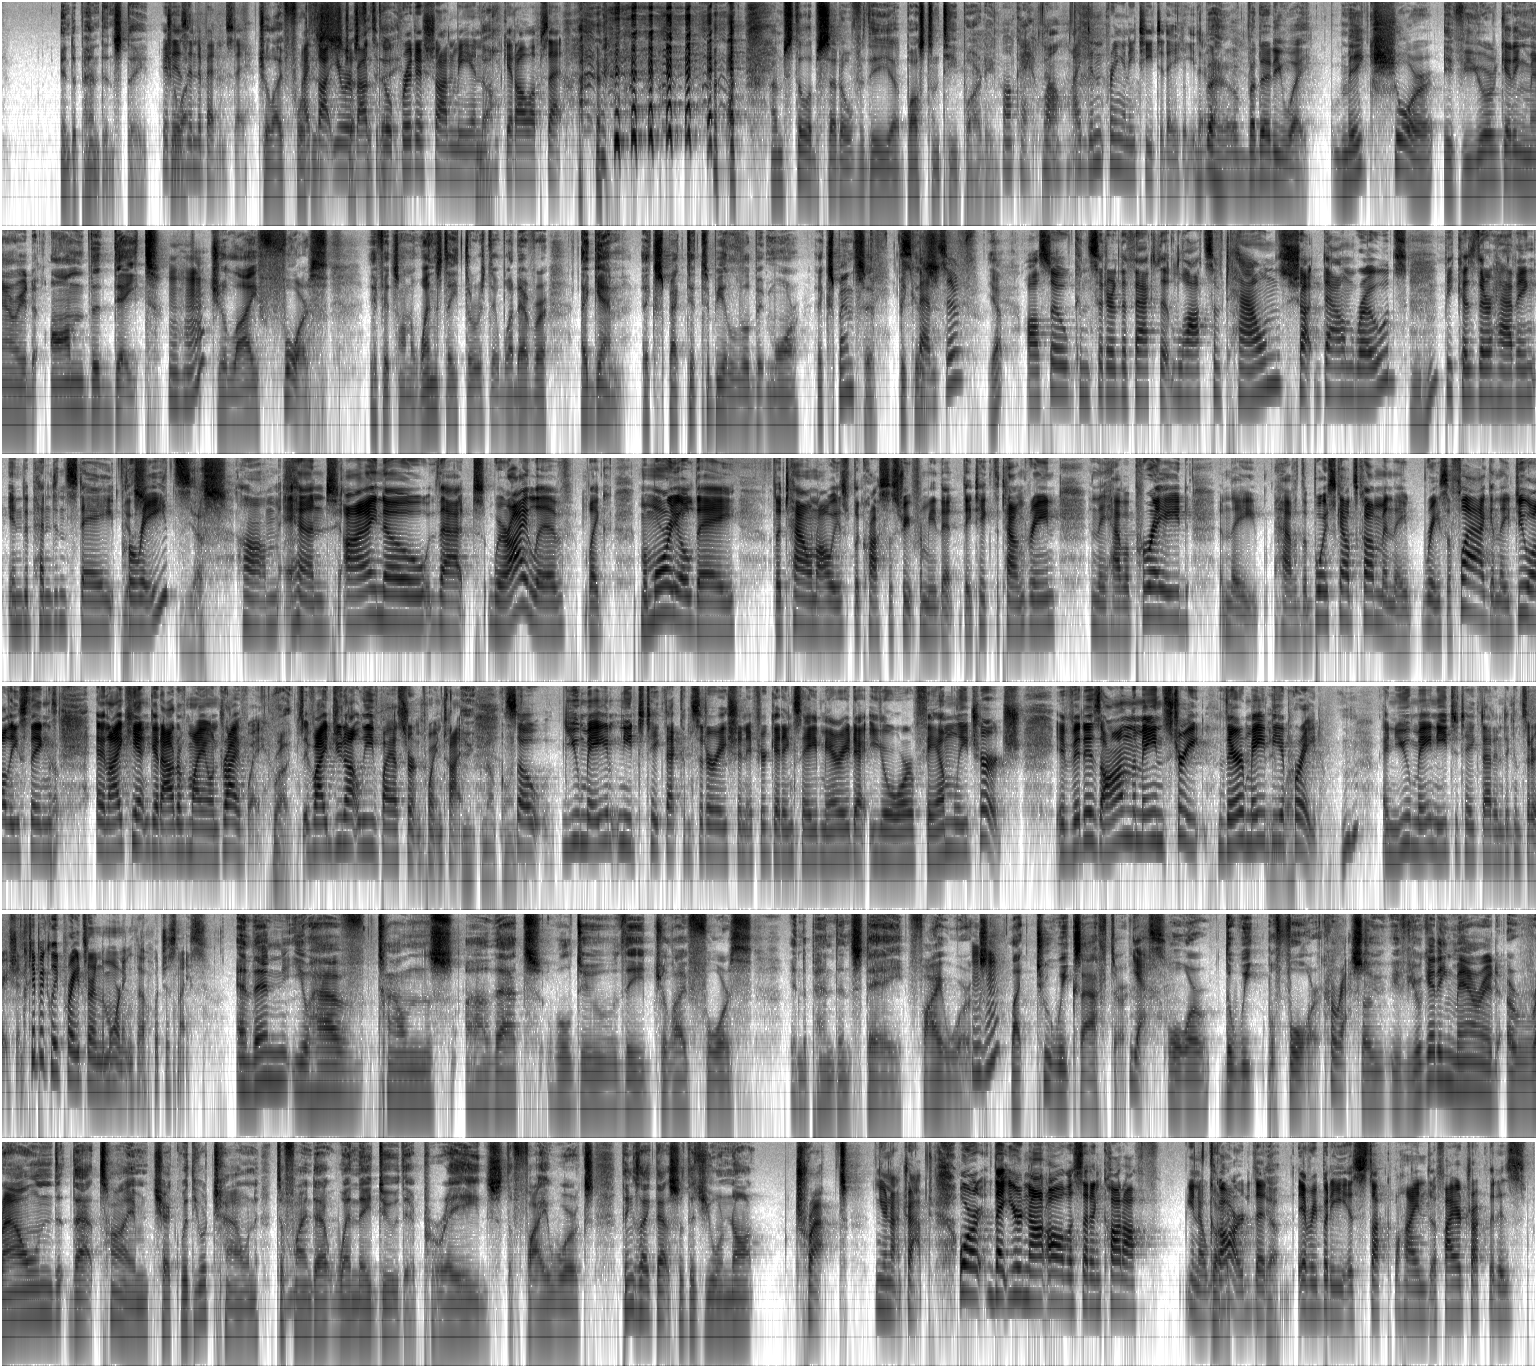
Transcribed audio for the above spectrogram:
Independence Day. It is Independence Day. July 4th I thought you were about to go. British on me and No. get all upset. I'm still upset over the uh, Boston Tea Party. okay, well, I didn't bring any tea today either. But, but anyway, make sure if you're getting married on the date, Mm-hmm. July 4th, if it's on a Wednesday, Thursday, whatever, again, expect it to be a little bit more expensive. Because, Expensive. Yep. Also, consider the fact that lots of towns shut down roads because they're having Independence Day Mm-hmm. Yes. parades. Yes. Um, and I know that where I live, like Memorial Day, the town always across the street from me that they take the town green and they have a parade and they have the Boy Scouts come and they raise a flag and they do all these things and I can't get out of my own driveway. Right. If I do not leave by a certain point in time. so you may need to take that consideration if you're getting, say, married at your family church. If it is on the main street, there may be a parade. Mm-hmm. And you may need to take that into consideration. Typically, parades are in the morning, though, which is nice. And then you have towns uh, that will do the July 4th Independence Day fireworks like two weeks after. Mm-hmm. Yes. Or the week before. Correct. So if you're getting married around that time, check with your town to Mm-hmm. find out when they do their parades, the fireworks, things like that, so that you are not trapped. You're not trapped. Or that you're not all of a sudden caught off, you know, Guard, guard, that yeah. everybody is stuck behind a fire truck that is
